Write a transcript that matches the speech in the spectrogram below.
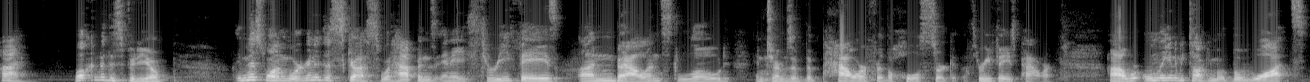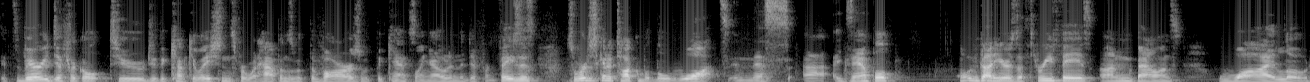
Hi, welcome to this video. In this one, we're going to discuss what happens in a three-phase unbalanced load in terms of the power for the whole circuit, the three-phase power. Uh, we're only going to be talking about the watts. It's very difficult to do the calculations for what happens with the VARs, with the canceling out in the different phases. So we're just going to talk about the watts in this uh, example. What we've got here is a three-phase unbalanced Y load.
